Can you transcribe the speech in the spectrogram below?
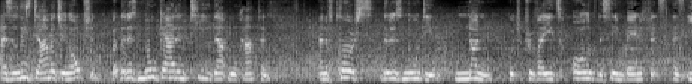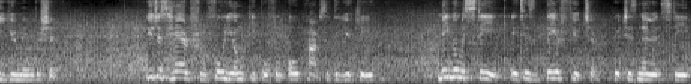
as the least damaging option, but there is no guarantee that will happen. And of course, there is no deal, none, which provides all of the same benefits as EU membership. You just heard from four young people from all parts of the UK. Make no mistake, it is their future which is now at stake,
